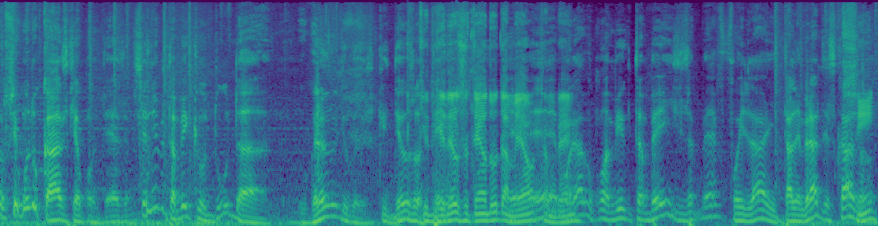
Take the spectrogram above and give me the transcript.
o segundo caso que acontece. Você lembra também que o Duda o grande, que Deus o Que tenha. Deus o tenha, Duda Mel é, também. morava com um amigo também, é, foi lá e tá lembrado desse caso? Sim.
